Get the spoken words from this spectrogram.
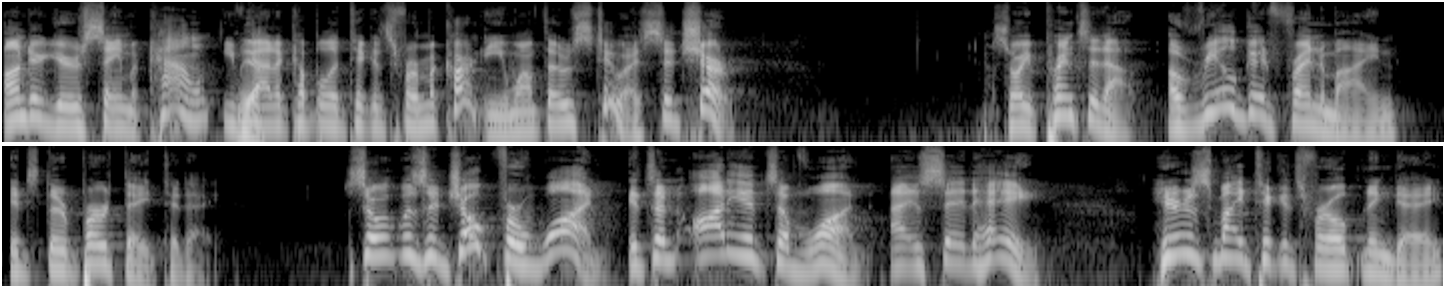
under your same account, you've Yeah. got a couple of tickets for McCartney. You want those too? I said, Sure. So he prints it out. A real good friend of mine, it's their birthday today. So it was a joke for one. It's an audience of one. I said, Hey, here's my tickets for opening day.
